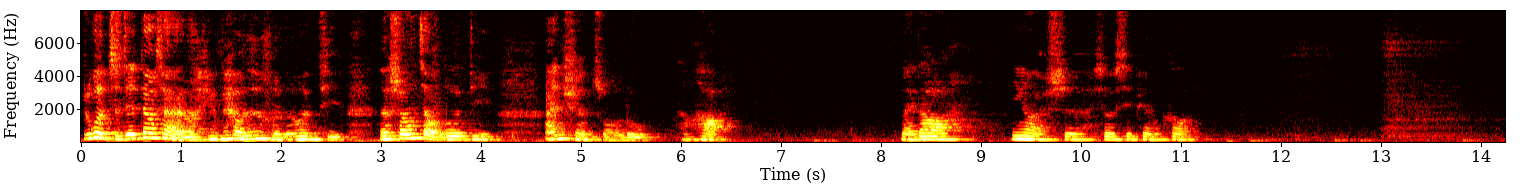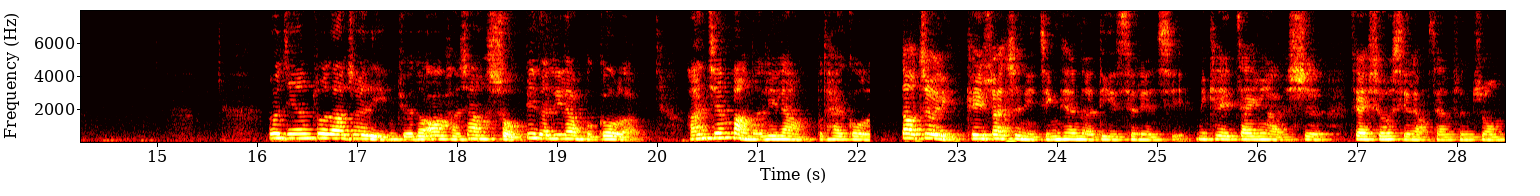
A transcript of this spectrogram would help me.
如果直接掉下来了，也没有任何的问题。那双脚落地，安全着陆，很好。来到婴儿式休息片刻。如果今天做到这里，你觉得哦，好像手臂的力量不够了，好像肩膀的力量不太够了，到这里可以算是你今天的第一次练习。你可以在婴儿室再休息两三分钟，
